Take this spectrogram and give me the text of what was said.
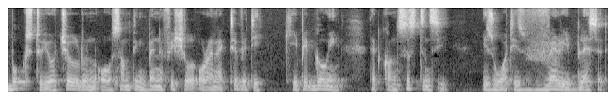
books to your children or something beneficial or an activity, keep it going. That consistency is what is very blessed.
